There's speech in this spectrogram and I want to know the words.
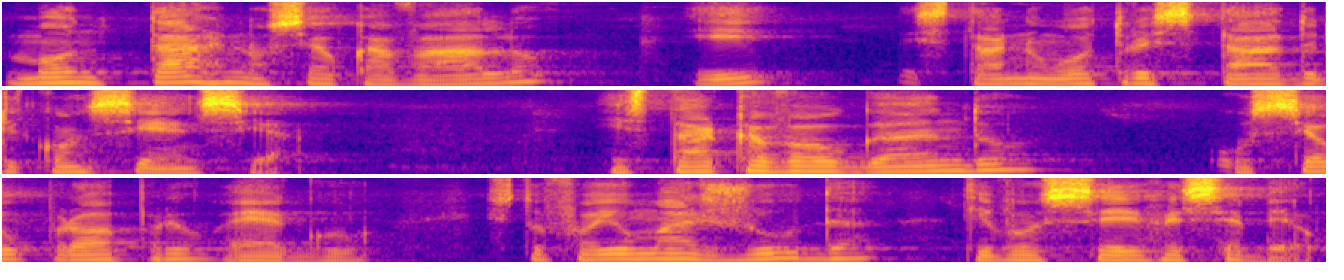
montar no seu cavalo e estar num outro estado de consciência. Estar cavalgando o seu próprio ego. Isto foi uma ajuda que você recebeu.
